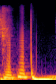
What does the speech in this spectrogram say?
Thank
